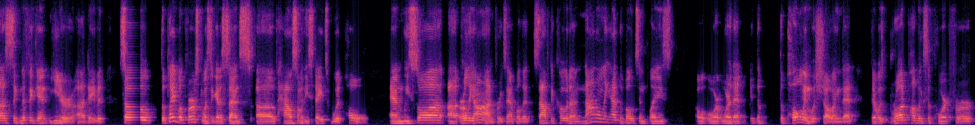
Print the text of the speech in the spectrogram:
a significant year, uh, David. So the playbook first was to get a sense of how some of these states would poll. And we saw uh, early on, for example, that South Dakota not only had the votes in place or, or, or that the, the polling was showing that there was broad public support for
